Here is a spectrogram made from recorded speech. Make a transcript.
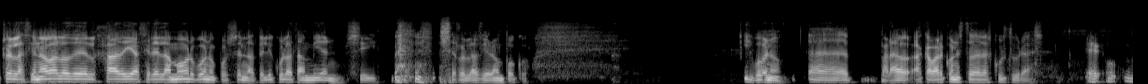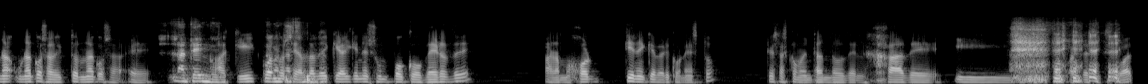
relacionaba lo del Jade y hacer el amor, bueno, pues en la película también, sí, se relaciona un poco. Y bueno, para acabar con esto de las culturas, eh, una, cosa, Víctor, una cosa. Eh, la tengo. Aquí, cuando se habla de que alguien es un poco verde, a lo mejor tiene que ver con esto que estás comentando del jade y la parte sexual.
